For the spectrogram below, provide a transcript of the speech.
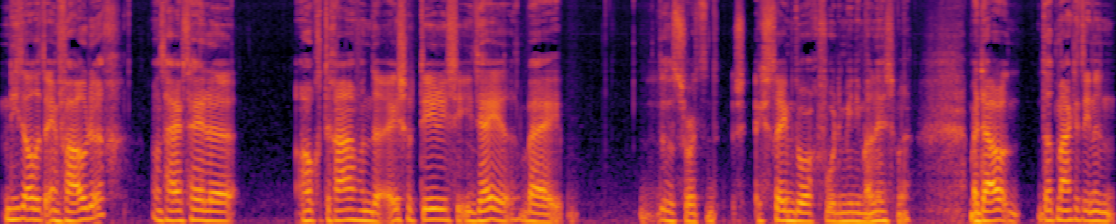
niet altijd eenvoudig. Want hij heeft hele hoogdravende, esoterische ideeën... bij dat soort extreem doorgevoerde minimalisme. Maar daar, dat maakt het in, een,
